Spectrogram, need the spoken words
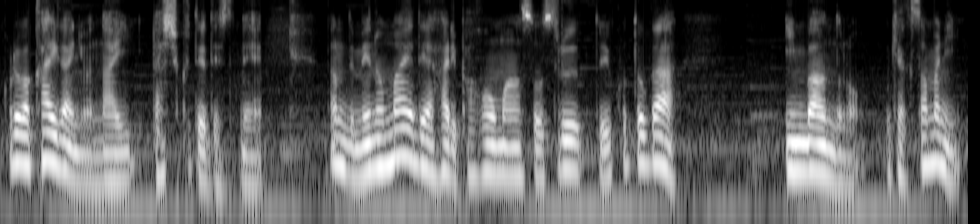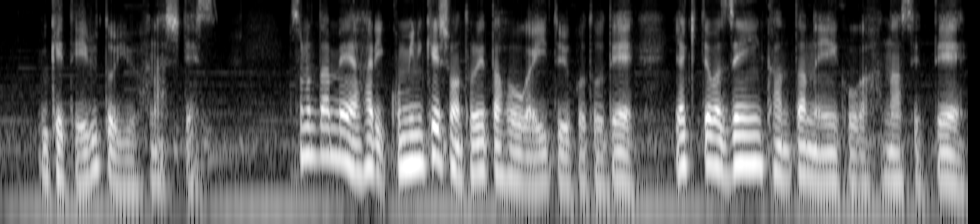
これは海外にはないらしくてですね。なので目の前でやはりパフォーマンスをするということがインバウンドのお客様に受けているという話です。そのためやはりコミュニケーションは取れた方がいいということで焼き手は全員簡単な英語が話せて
